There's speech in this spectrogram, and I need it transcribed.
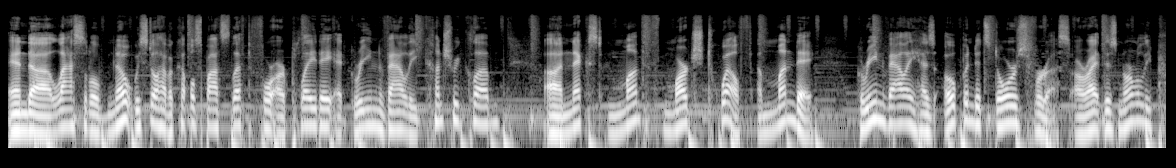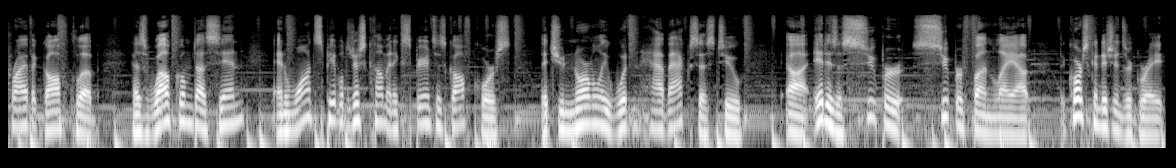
And uh, last little note we still have a couple spots left for our play day at Green Valley Country Club uh, next month, March 12th, a Monday. Green Valley has opened its doors for us. All right, this normally private golf club has welcomed us in and wants people to just come and experience this golf course that you normally wouldn't have access to. Uh, it is a super, super fun layout. The course conditions are great,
